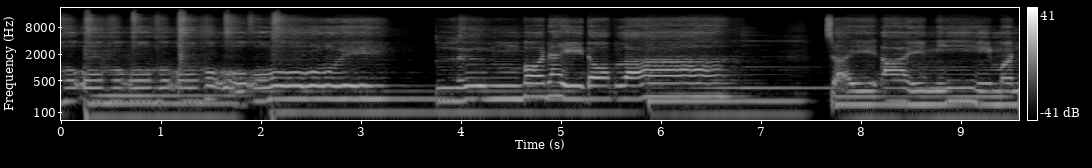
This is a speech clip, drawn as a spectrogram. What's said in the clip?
โหโอ้โหโอ้โหโอ้โหโอ้โอ้ยลืมบ่ได้ดอกลา ใจอ้ายนี้มัน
